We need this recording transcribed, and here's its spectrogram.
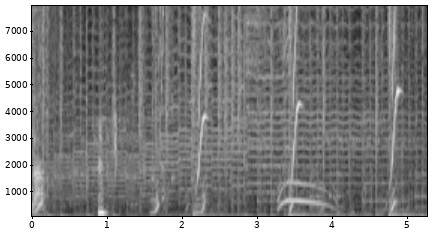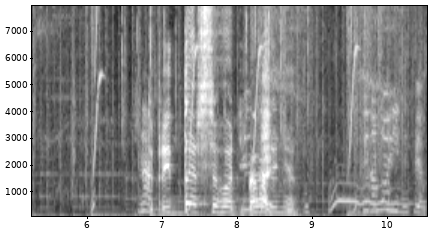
Так, Ти прийдеш сьогодні Давай. чи ні? Ти давно її не пив.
